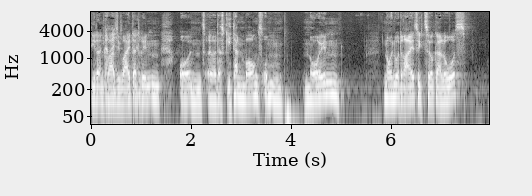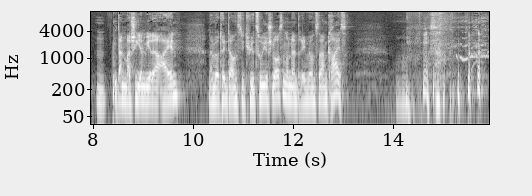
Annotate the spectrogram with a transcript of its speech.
die dann ja, quasi weiterdrehen. Und äh, das geht dann morgens um neun, 9.30 Uhr circa los. Hm. Und dann marschieren wir da ein. Dann wird hinter uns die Tür zugeschlossen und dann drehen wir uns da im Kreis.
